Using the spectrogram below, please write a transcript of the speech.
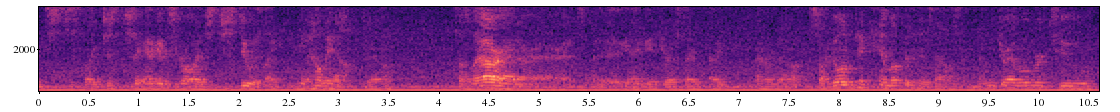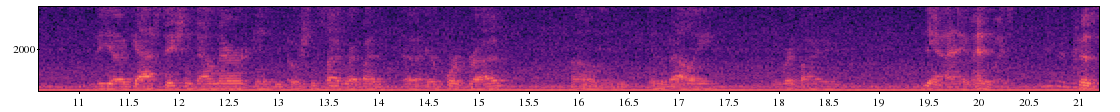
it's just like, just, just I gotta get this girl. I just, just do it. Like, you know, help me out. You know. So I'm like, all right, all right, all right. So I, I get dressed. I, I, I run out. So I go and pick him up at his house, and then we drive over to the uh, gas station down there in Oceanside, right by uh, Airport Drive, um, in the valley, right by. Yeah. Anyways, because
